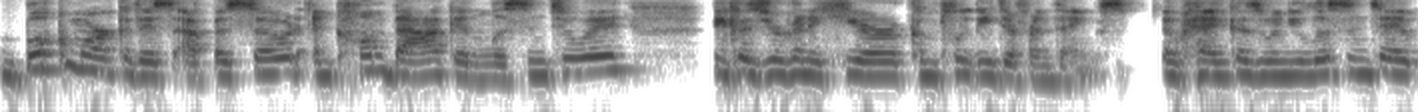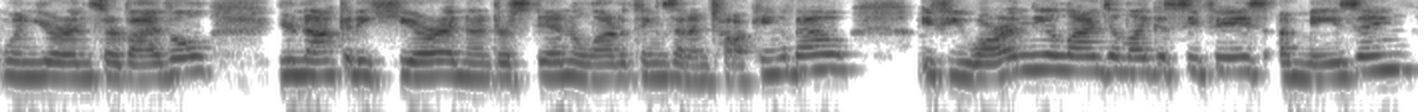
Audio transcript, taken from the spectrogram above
bookmark this episode and come back and listen to it because you're going to hear completely different things. Okay. Because when you listen to it when you're in survival, you're not going to hear and understand a lot of things that I'm talking about. If you are in the aligned and legacy phase, amazing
